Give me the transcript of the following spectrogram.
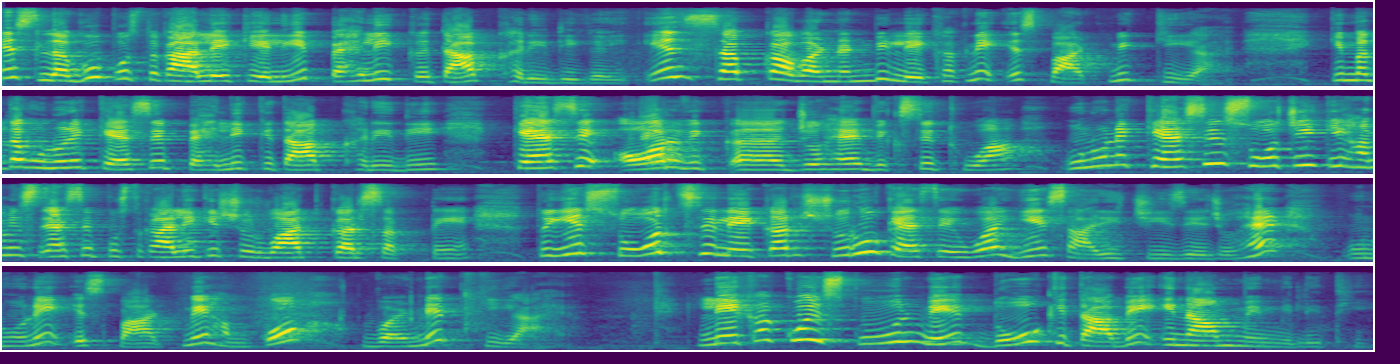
इस लघु पुस्तकालय के लिए पहली किताब खरीदी गई? इन सब का वर्णन भी लेखक ने इस पाठ में किया है कि मतलब उन्होंने कैसे पहली किताब खरीदी, कैसे और जो है विकसित हुआ, उन्होंने कैसे सोची कि हम इस ऐसे पुस्तकालय की शुरुआत कर सकते हैं? तो ये सोच से लेकर शुरू कैसे हुआ? ये सारी चीज़ें जो हैं उन्होंने इस पाठ में हमको वर्णित किया है। लेखक को स्कूल में दो किताबें इनाम में मिली थी।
